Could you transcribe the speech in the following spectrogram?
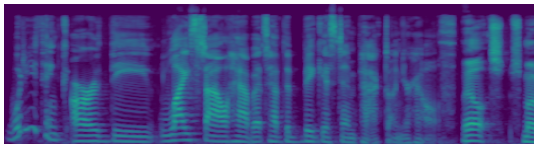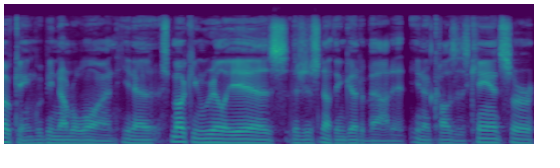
What do you think are the lifestyle habits have the biggest impact on your health? Well, s- smoking would be number one. You know, smoking really is, there's just nothing good about it. You know, it causes cancer,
